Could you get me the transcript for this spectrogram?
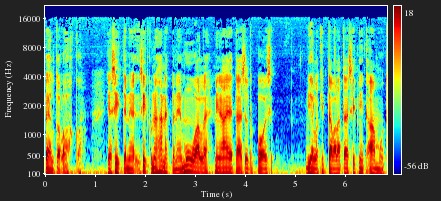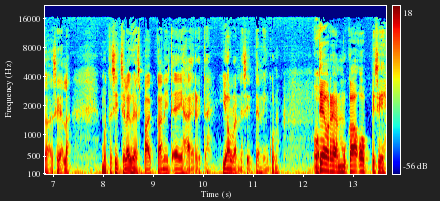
peltolohko. Ja sitten ne, sit kun ne hannet menee muualle, niin ajetaan sieltä pois jollakin tavalla tai sitten niitä ammutaan siellä. Mutta sitten siellä yhdessä paikkaa niitä ei häiritä, jolloin ne sitten niin kuin teorian mukaan oppisi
